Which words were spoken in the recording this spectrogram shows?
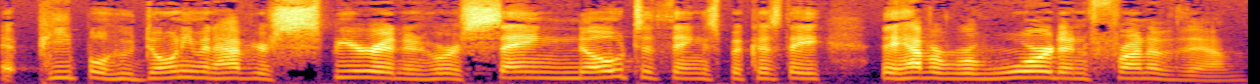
at people who don't even have your spirit and who are saying no to things because they, they have a reward in front of them.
